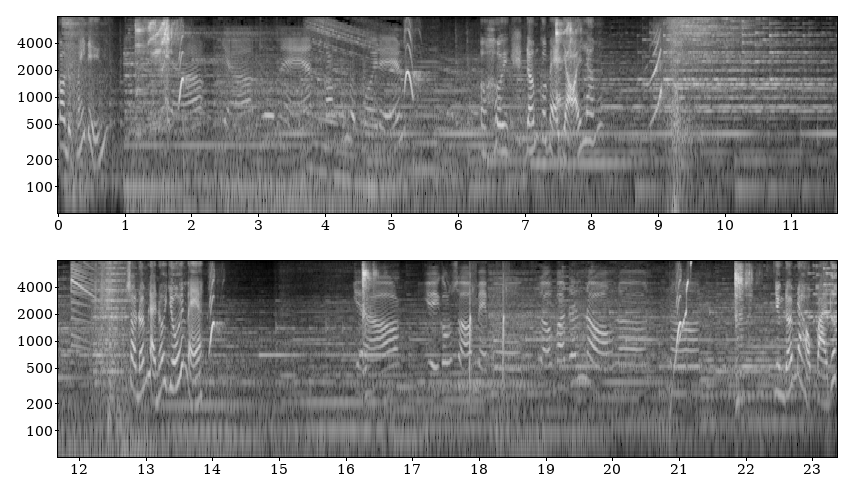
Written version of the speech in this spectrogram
Con được mấy điểm Ôi đốm của mẹ giỏi lắm. Sao đốm lại nói dối mẹ? Dạ Vì con sợ mẹ buồn Sợ ba đánh đòn nên Nên Nhưng đốm đã học bài rất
